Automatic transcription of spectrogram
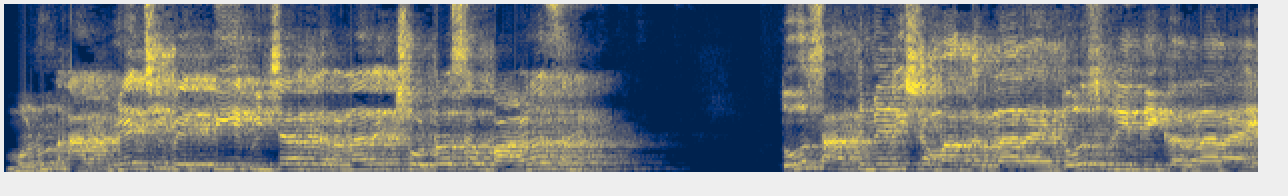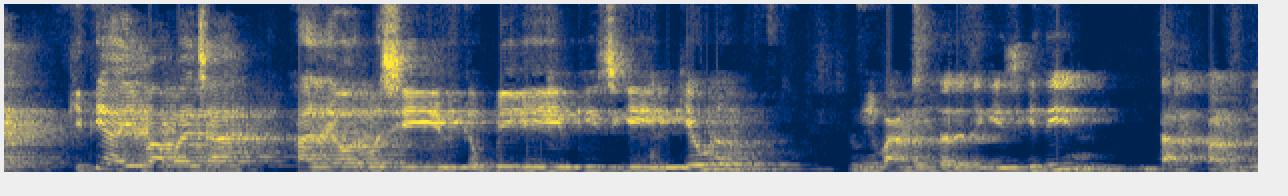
म्हणून आत्म्याची व्यक्ती विचार करणारे छोटस बाळच आहे तोच आत्म्याने क्षमा करणार आहे तोच प्रीती करणार आहे. किती आई बापाच्या खांद्यावर बसील कप्पी घेईल किच घेईल केवढं? तुम्ही भांडण झालं तर किच घेतील दात काढून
